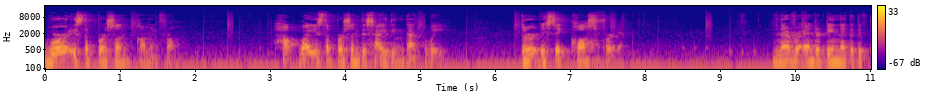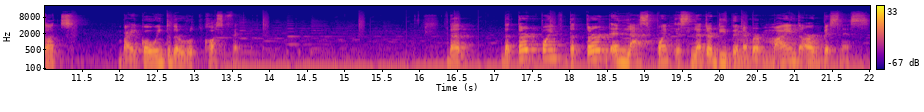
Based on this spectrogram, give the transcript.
where is the person coming from? How, why is the person deciding that way? There is a cause for it. Never entertain negative thoughts by going to the root cause of it. That the third point, the third and last point is letter D. Remember, mind our business.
